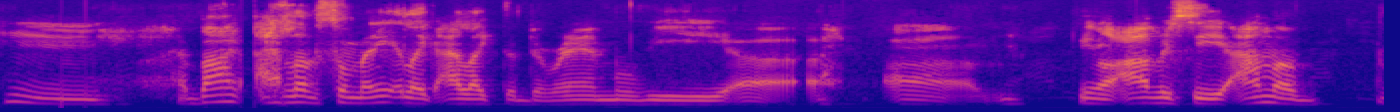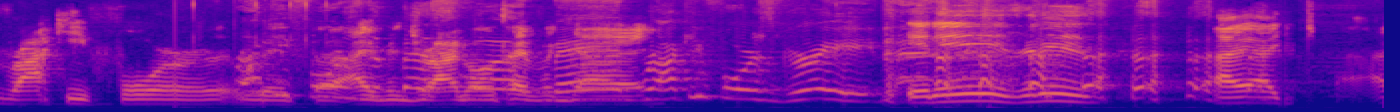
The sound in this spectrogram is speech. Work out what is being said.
hmm, I love so many. Like I like the Duran movie. Uh, um, you know, obviously I'm a Rocky Four Rocky with uh, Ivan Drago one, type of man. guy. Rocky Four is great. it is. It is. I, I, I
